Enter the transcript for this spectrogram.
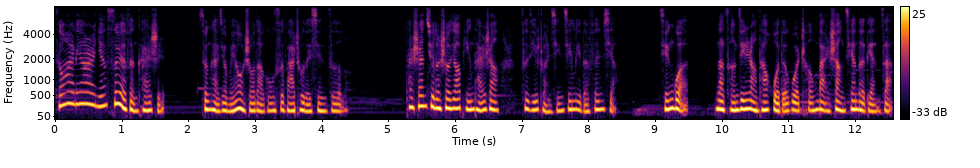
从二零二二年四月份开始，孙凯就没有收到公司发出的薪资了，他删去了社交平台上自己转型经历的分享，尽管。那曾经让他获得过成百上千的点赞，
